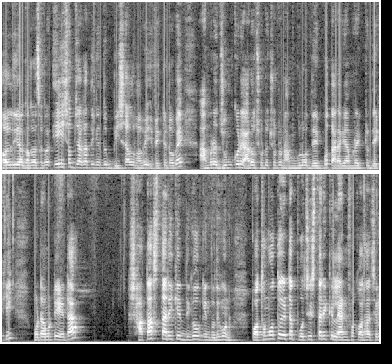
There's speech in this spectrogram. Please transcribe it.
হলদিয়া, গঙ্গাসাগর, এইসব জায়গাতে কিন্তু বিশালভাবে ইফেক্টেড হবে। আমরা জুম করে আরও ছোট ছোট নামগুলো দেখব, তার আগে আমরা একটু দেখি। মোটামুটি এটা সাতাশ তারিখের দিকেও কিন্তু দেখুন, প্রথমত এটা পঁচিশ তারিখে ল্যান্ডফোন কথা ছিল,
